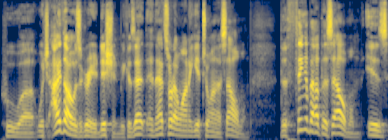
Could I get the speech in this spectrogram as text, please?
who uh, which I thought was a great addition because that and that's what I want to get to on this album. The thing about this album is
